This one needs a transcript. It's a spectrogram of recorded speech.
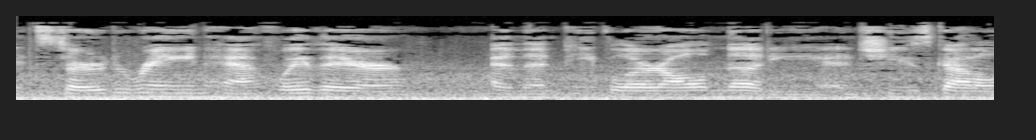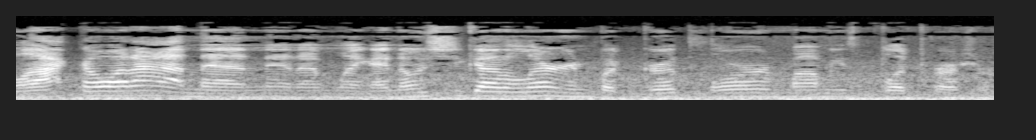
it started to rain halfway there and then people are all nutty and she's got a lot going on then and I'm like I know she got to learn but good lord mommy's blood pressure.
